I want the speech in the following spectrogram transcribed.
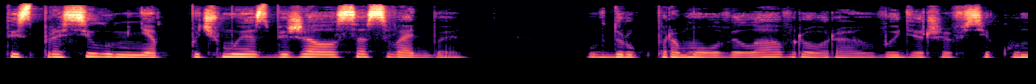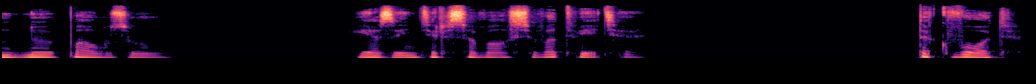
«Ты спросил у меня, почему я сбежала со свадьбы?» Вдруг промолвила Аврора, выдержав секундную паузу. Я заинтересовался в ответе. «Так вот,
